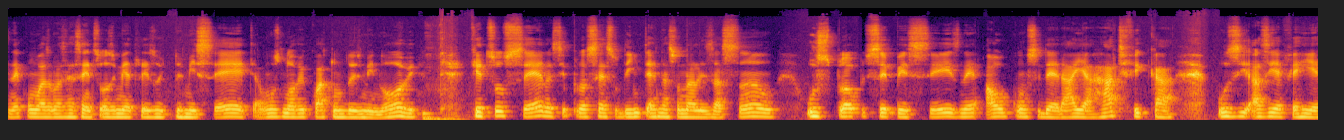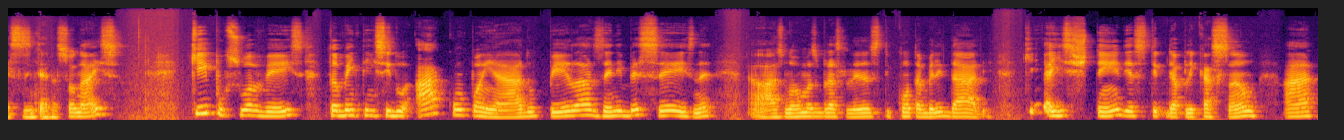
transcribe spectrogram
né, como as mais recentes 11.638 de 2007, a 11.941 de 2009, que trouxeram esse processo de internacionalização, os próprios CPCs, né, ao considerar e a ratificar os, as IFRS internacionais, que por sua vez também tem sido acompanhado pelas NBCs, né? as normas brasileiras de contabilidade, que aí estende esse tipo de aplicação a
